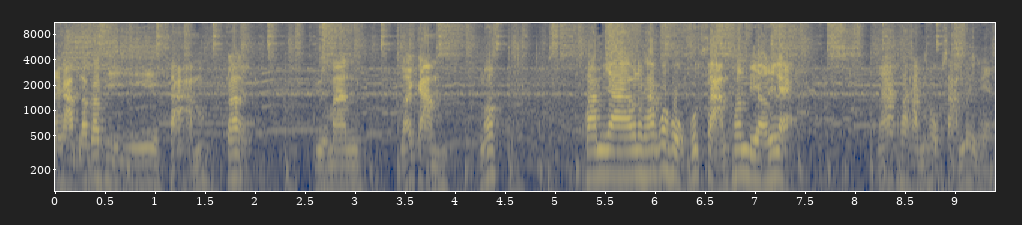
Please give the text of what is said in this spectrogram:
นะครับ แล้วก็ PE สามก็อยู่ประมาณ 100 กรัมเนาะความยาวนะครับก็ 6 ฟุต 3 ท่อนเดียวนี่แหละ นะถ้าหัน6 3 1เนี่ย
